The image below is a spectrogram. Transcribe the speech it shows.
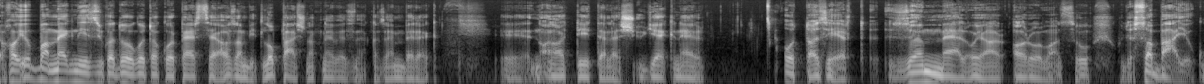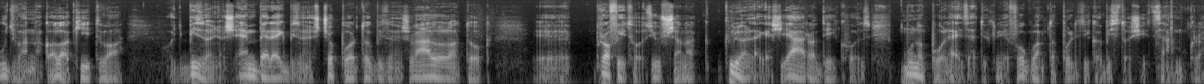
Ha jobban megnézzük a dolgot, akkor persze az, amit lopásnak neveznek az emberek a nagy tételes ügyeknél, ott azért zömmel olyan arról van szó, hogy a szabályok úgy vannak alakítva, hogy bizonyos emberek, bizonyos csoportok, bizonyos vállalatok profithoz jussanak, különleges járadékhoz, monopól helyzetüknél fogva, amit a politika biztosít számukra.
